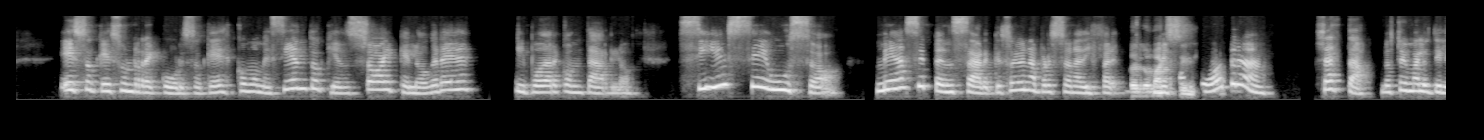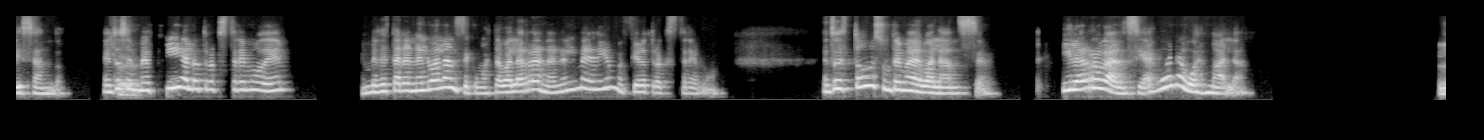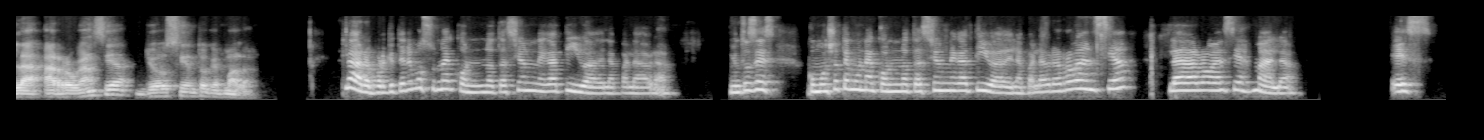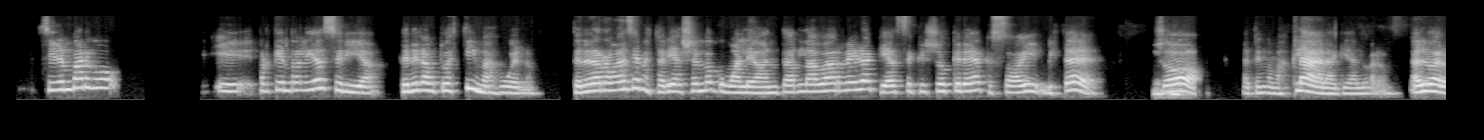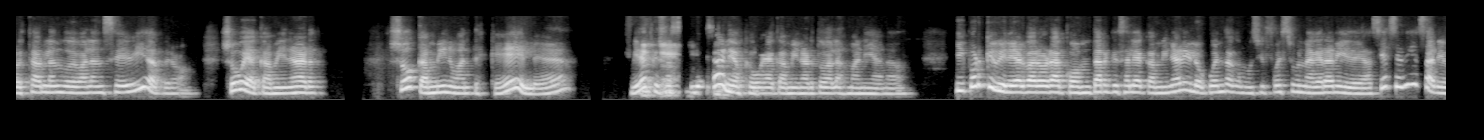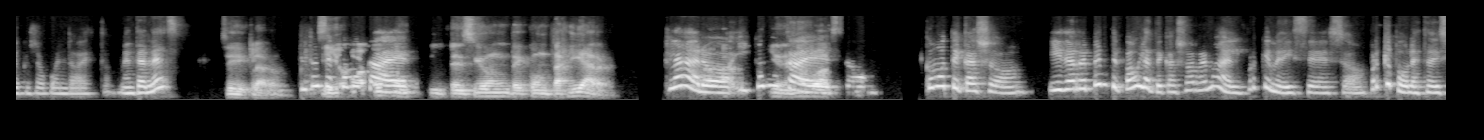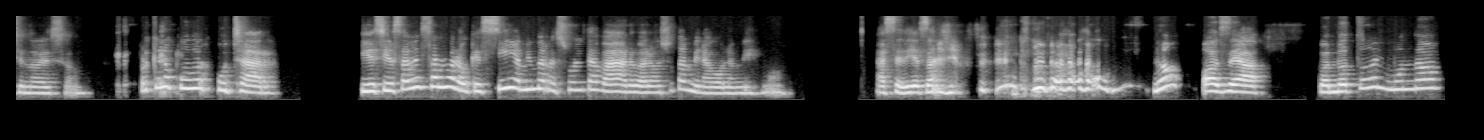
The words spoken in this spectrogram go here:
eso que es un recurso, que es cómo me siento, quién soy, qué logré y poder contarlo. Si ese uso me hace pensar que soy una persona diferente otra, ya está, lo estoy mal utilizando. Entonces me fui al otro extremo de, en vez de estar en el balance, como estaba la rana en el medio, me fui al otro extremo. Entonces todo es un tema de balance. ¿Y la arrogancia es buena o es mala? La arrogancia yo siento que es mala. Claro, porque tenemos una connotación negativa de la palabra. Entonces, como yo tengo una connotación negativa de la palabra arrogancia, la arrogancia es mala. Es, sin embargo, eh, porque en realidad sería tener autoestima es bueno. Tener arrogancia me estaría yendo como a levantar la barrera que hace que yo crea que soy, ¿viste? Yo la tengo más clara que Álvaro. Álvaro está hablando de balance de vida, pero yo voy a caminar, yo camino antes que él, ¿eh? Mirá que yo hace 10 años que voy a caminar todas las mañanas. ¿Y por qué viene Álvaro a contar que sale a caminar y lo cuenta como si fuese una gran idea? Si hace 10 años que yo cuento esto, ¿me entendés? Sí, claro. Entonces, ¿cómo cae? Con intención de contagiar. Claro, ¿y cómo cae eso? ¿Cómo te cayó? Y de repente Paula te cayó re mal. ¿Por qué me dice eso? ¿Por qué Paula está diciendo eso? ¿Por qué no pudo escuchar? Y decir, ¿sabes Álvaro que sí? A mí me resulta bárbaro, yo también hago lo mismo hace 10 años. ¿No? O sea, cuando todo el mundo,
